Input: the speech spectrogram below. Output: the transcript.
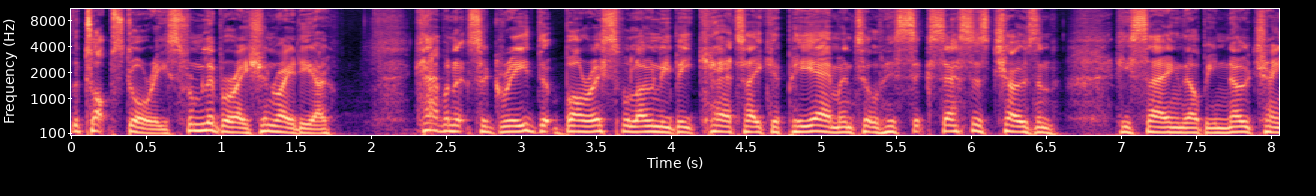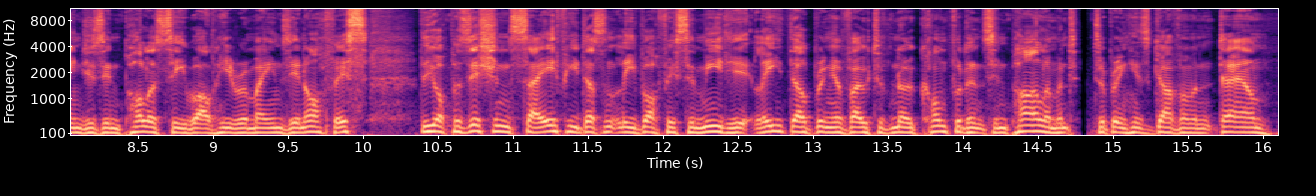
The top stories from Liberation Radio. Cabinet's agreed that Boris will only be caretaker PM until his successor's chosen. He's saying there'll be no changes in policy while he remains in office. The opposition say if he doesn't leave office immediately, they'll bring a vote of no confidence in Parliament to bring his government down.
